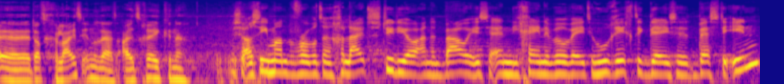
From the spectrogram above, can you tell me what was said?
uh, dat geluid inderdaad uitrekenen. Dus als iemand bijvoorbeeld een geluidsstudio aan het bouwen is en diegene wil weten hoe richt ik deze het beste in,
